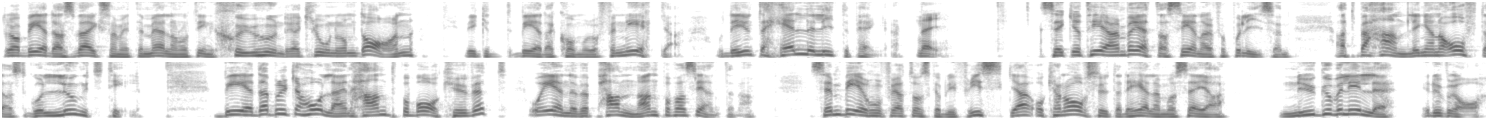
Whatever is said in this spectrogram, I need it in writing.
drar Bedas verksamhet emellanåt in 700 kronor om dagen, vilket Beda kommer att förneka. Och det är ju inte heller lite pengar. Nej. Sekreteraren berättar senare för polisen att behandlingarna oftast går lugnt till. Beda brukar hålla en hand på bakhuvudet och en över pannan på patienterna. Sen ber hon för att de ska bli friska och kan avsluta det hela med att säga “Nu gubbelille, är du bra?”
